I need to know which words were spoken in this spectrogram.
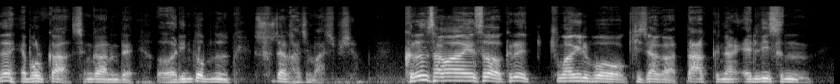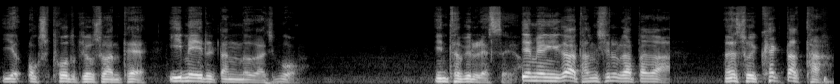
어, 해볼까 생각하는데 어림도 없는 수작하지 마십시오. 그런 상황에서 그래 중앙일보 기자가 딱 그냥 앨리슨 이 옥스퍼드 교수한테 이메일을 딱 넣어가지고 인터뷰를 했어요. 이재명이가 당신을 갖다가 어, 소위 쾌닥타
